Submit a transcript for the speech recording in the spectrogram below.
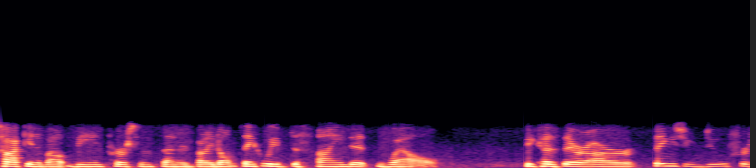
talking about being person centered, but I don't think we've defined it well because there are things you do for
